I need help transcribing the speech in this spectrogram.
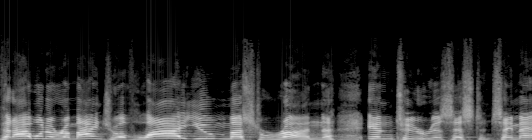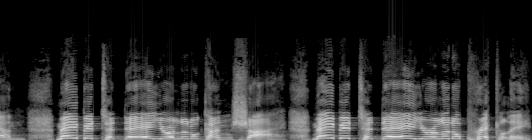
that I want to remind you of why you must run into resistance. Amen. Maybe today you're a little gun shy. Maybe today you're a little prickly.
